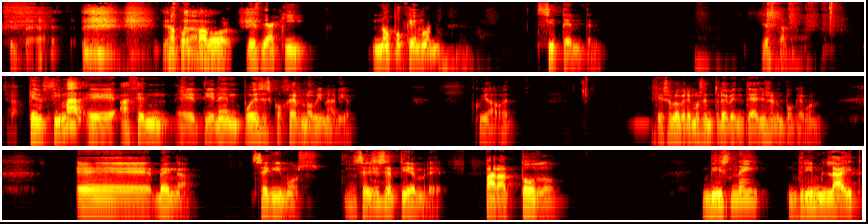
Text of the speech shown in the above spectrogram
O sea, por favor, desde aquí, no Pokémon, sí Temtem. Ya está. Ya. Que encima eh, hacen, tienen, puedes escoger no binario. Cuidado, ¿eh? Que eso lo veremos dentro de 20 años en un Pokémon. Venga, seguimos. 6 de septiembre, para todo. Disney Dreamlight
